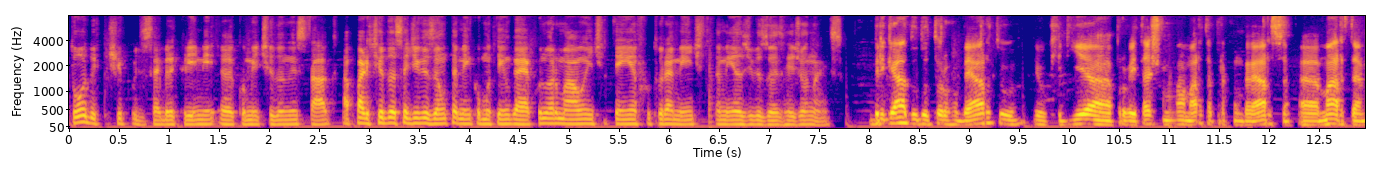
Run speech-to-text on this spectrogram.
todo tipo de cybercrime uh, cometido no Estado. A partir dessa divisão também, como tem o GAECO normal, a gente tenha futuramente também as divisões regionais. Obrigado, doutor Roberto. Eu queria aproveitar e chamar a Marta para conversa. Uh, Marta,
